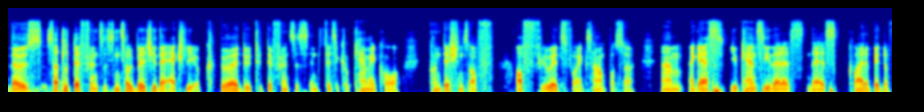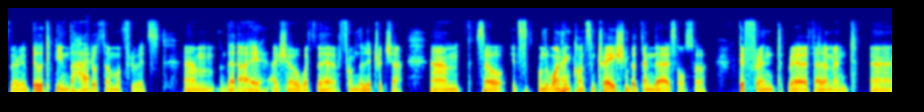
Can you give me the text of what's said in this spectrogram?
those subtle differences in solubility, they actually occur due to differences in physical chemical conditions of, of fluids, for example. So um, I guess you can see that as there's quite a bit of variability in the hydrothermal fluids um, that I, I show with the from the literature. Um, so it's on the one hand concentration, but then there is also different rare earth element uh,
